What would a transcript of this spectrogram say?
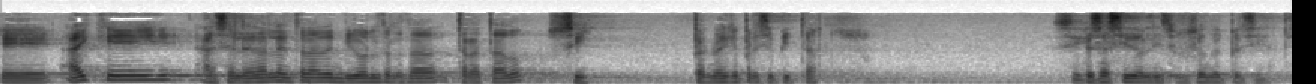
Eh, ¿Hay que acelerar la entrada en vigor del tratado? Sí, pero no hay que precipitarnos. Esa ha sido la instrucción del presidente.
